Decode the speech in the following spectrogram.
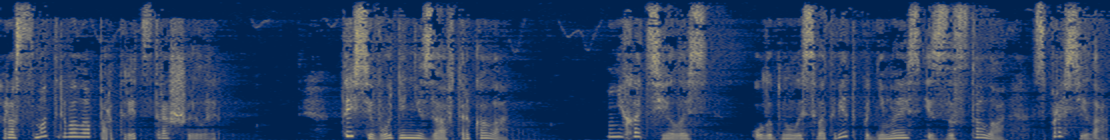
рассматривала портрет Страшилы. Ты сегодня не завтракала. Не хотелось, улыбнулась в ответ, поднимаясь из-за стола, спросила:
